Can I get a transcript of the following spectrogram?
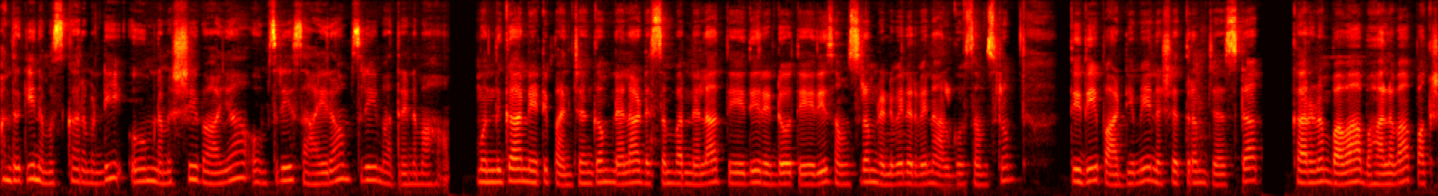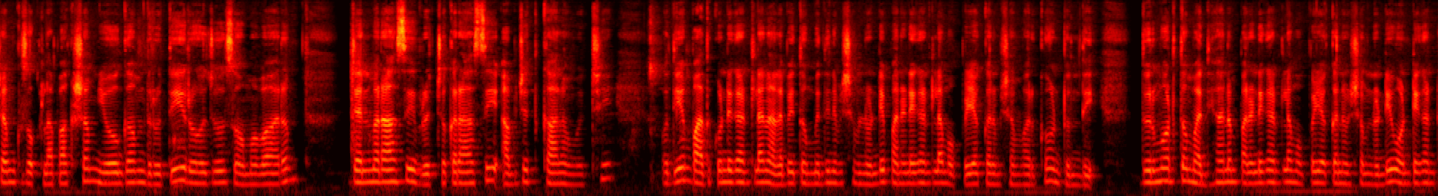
అందరికీ నమస్కారం అండి ఓం నమ శివాయ. ఓం శ్రీ సాయిరాం. శ్రీ మాత్రే నమ. ముందుగా నేటి పంచాంగం నెల డిసెంబర్ నెల తేదీ రెండవ తేదీ సంవత్సరం రెండు వేల ఇరవై నాలుగో సంవత్సరం. తిది పాడ్యమి నక్షత్రం జ్యేష్ఠ. కరణం భవ బాలవ పక్షం శుక్లపక్షం యోగం ధృతి రోజు సోమవారం. జన్మరాశి వృశ్చిక రాశి అభిజిత్ కాలం వచ్చి ఉదయం పదకొండు గంటల నలభై తొమ్మిది నిమిషం నుండి పన్నెండు గంటల ముప్పై ఒక్క నిమిషం వరకు ఉంటుంది. దుర్ముహూర్తం మధ్యాహ్నం పన్నెండు గంటల ముప్పై ఒక్క నిమిషం నుండి ఒంటి గంట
